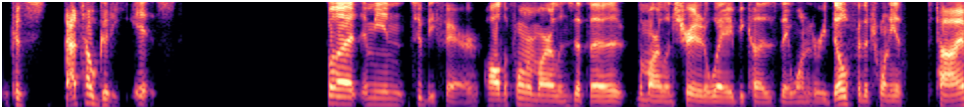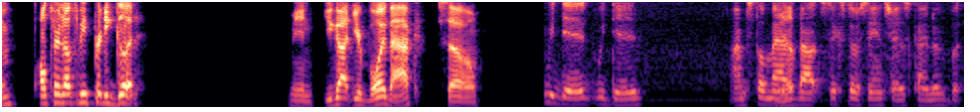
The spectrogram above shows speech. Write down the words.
because that's how good he is. But I mean, to be fair, all the former Marlins that the the Marlins traded away because they wanted to rebuild for the twentieth time all turned out to be pretty good. I mean, you got your boy back, so We did. We did. I'm still mad Yep. about Sixto Sanchez, kind of, but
